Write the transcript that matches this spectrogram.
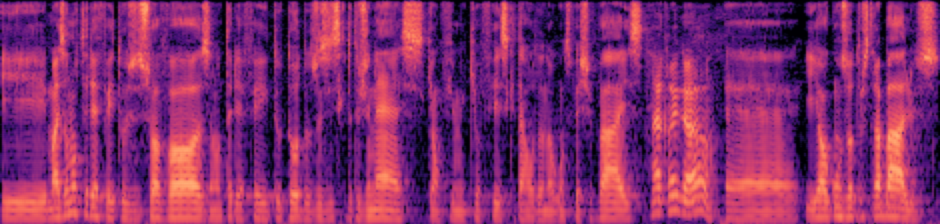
E, mas eu não teria feito Use Sua Voz, eu não teria feito todos os Inscritos de Ness, que é um filme que eu fiz que está rodando alguns festivais, Ah, que legal. é, e alguns outros trabalhos.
